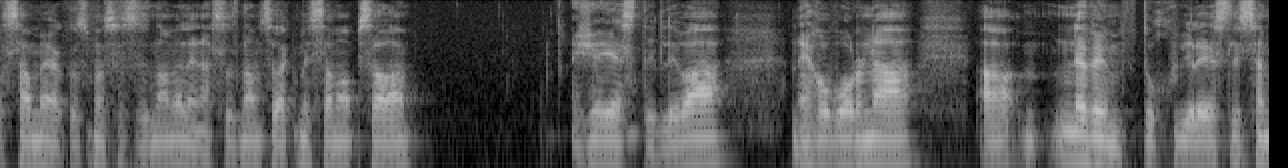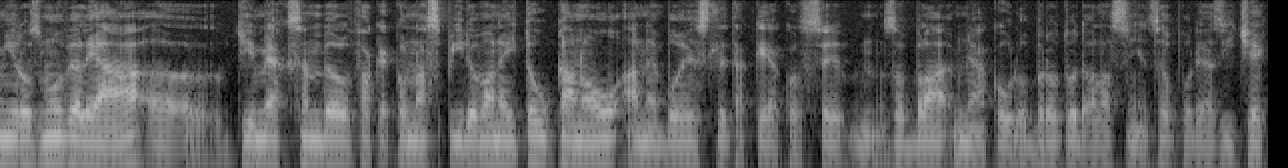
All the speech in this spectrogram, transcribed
sami, jako jsme se seznámili na seznamce, tak mi sama psala, že je stydlivá, nehovorná a nevím v tu chvíli, jestli jsem jí rozmluvil já eh, tím, jak jsem byl fakt jako naspídovaný tou kanou, anebo jestli taky jako si zobla nějakou dobrotu, dala si něco pod jazyček.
